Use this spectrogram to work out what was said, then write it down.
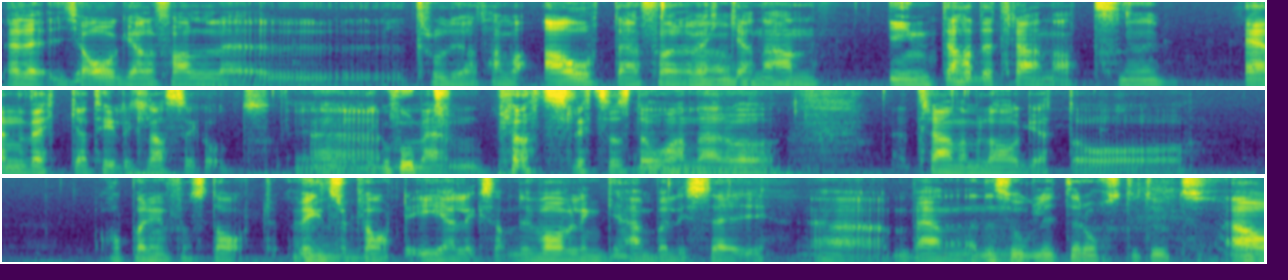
eller jag i alla fall, eh, trodde ju att han var out där förra Ja. veckan när han inte hade tränat nej, en vecka till i klassikot. Eh. Men plötsligt så stod han Eh. där och tränade med laget och hoppar in från start. Vilket Mm. såklart det är liksom. Det var väl en gamble i sig. Eh, Men ja, det såg lite rostigt ut Ja,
